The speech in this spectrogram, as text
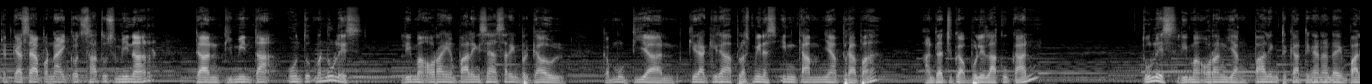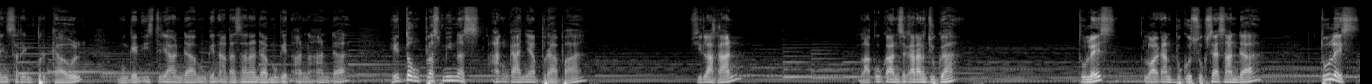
Ketika saya pernah ikut satu seminar dan diminta untuk menulis lima orang yang paling saya sering bergaul, kemudian kira-kira plus minus income-nya berapa, Anda juga boleh lakukan Tulis lima orang yang paling dekat dengan Anda yang paling sering bergaul. Mungkin istri Anda, mungkin atasan Anda, mungkin anak Anda. Hitung plus minus angkanya berapa. Silakan. Lakukan sekarang juga. Tulis, keluarkan buku sukses Anda. Tulis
